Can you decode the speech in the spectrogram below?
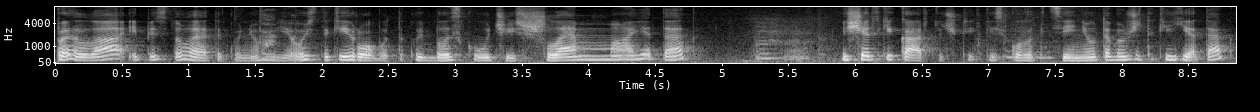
Пила і пістолетик у нього є. Ось такий робот, такий блискучий шлем має, так? І ще такі карточки якісь колекційні. У тебе вже такі є, так?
